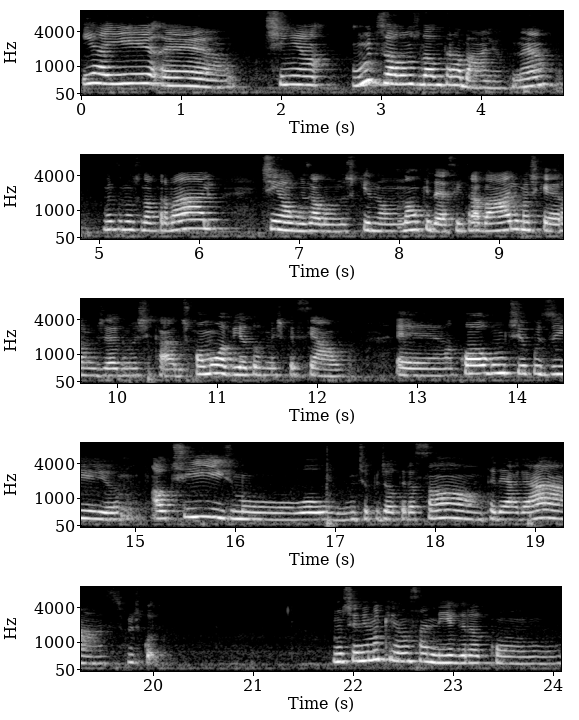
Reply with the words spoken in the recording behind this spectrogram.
E aí é, tinha muitos alunos dando trabalho, né? Muitos alunos dando trabalho, tinha alguns alunos que não, não que dessem trabalho, mas que eram diagnosticados, como havia turma especial, é, com algum tipo de autismo ou algum tipo de alteração, TDAH, esse tipo de coisa. Não tinha nenhuma criança negra com,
